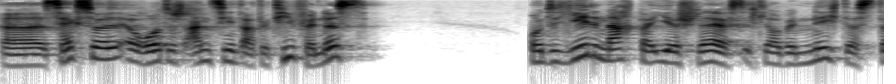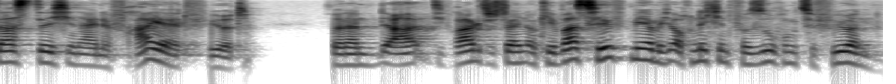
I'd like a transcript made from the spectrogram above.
äh, sexuell, erotisch, anziehend, attraktiv findest und du jede Nacht bei ihr schläfst. Ich glaube nicht, dass das dich in eine Freiheit führt, sondern da die Frage zu stellen, okay, was hilft mir, mich auch nicht in Versuchung zu führen?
